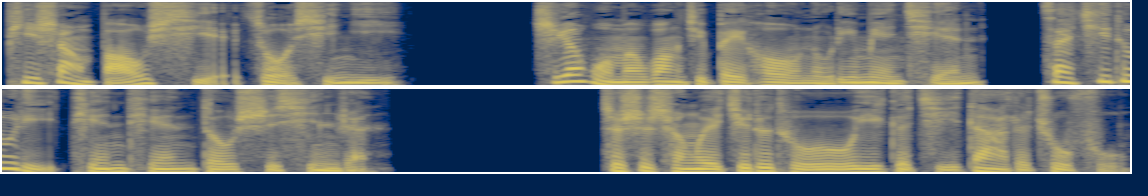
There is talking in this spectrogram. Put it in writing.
披上宝血做新衣。只要我们忘记背后，努力面前，在基督里天天都是新人。”这是成为基督徒一个极大的祝福。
